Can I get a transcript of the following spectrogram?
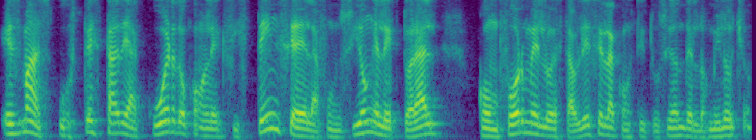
Es más, ¿usted está de acuerdo con la existencia de la función electoral conforme lo establece la Constitución del 2008?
